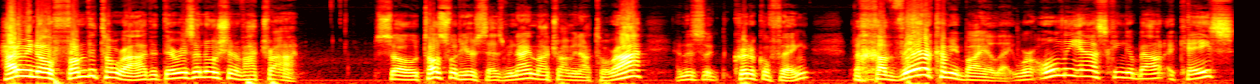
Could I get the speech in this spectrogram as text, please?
How do we know from the Torah that there is a notion of hatra'a? So Tosfot here says, minayin lahatra'a mina Torah, and this is a critical thing. B'chaver kami We're only asking about a case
